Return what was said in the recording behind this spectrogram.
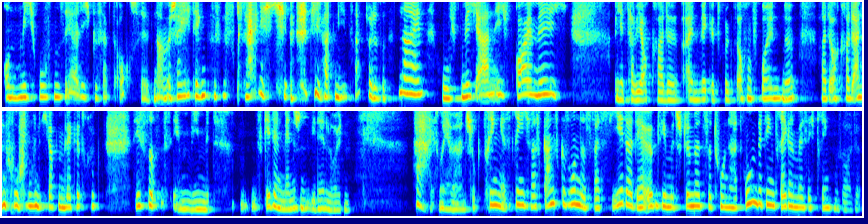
Und mich rufen sie ehrlich gesagt auch selten an. Wahrscheinlich denken sie das gleich. Die hatten nie Zeit oder so. Nein, ruft mich an, ich freue mich. Jetzt habe ich auch gerade einen weggedrückt, auch ein Freund, ne? Hat auch gerade angerufen und ich habe ihn weggedrückt. Siehst du, es ist eben wie mit, es geht den Menschen wie den Leuten. ach, jetzt muss ich mal einen Schluck trinken. Jetzt trinke ich was ganz Gesundes, was jeder, der irgendwie mit Stimme zu tun hat, unbedingt regelmäßig trinken sollte.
